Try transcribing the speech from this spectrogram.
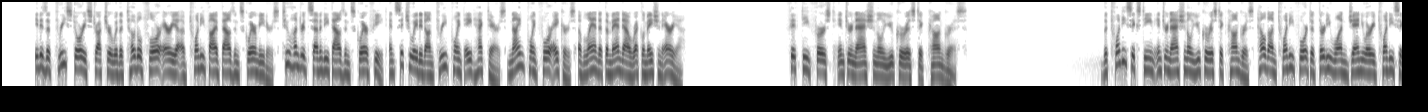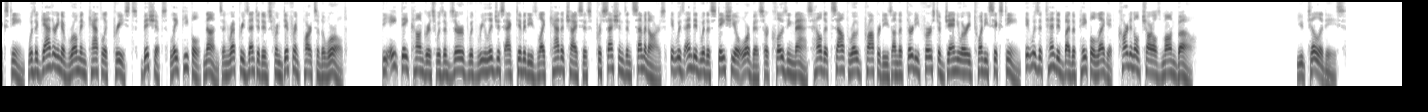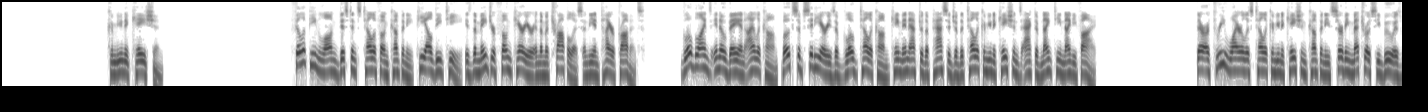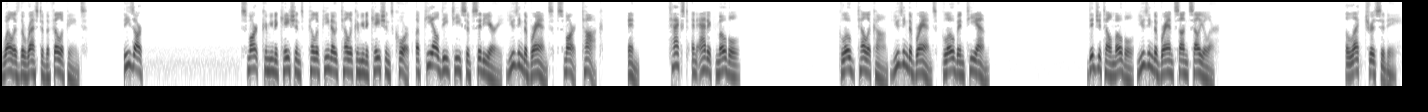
It is a three-story structure with a total floor area of 25,000 square meters 270,000 square feet and situated on 3.8 hectares 9.4 acres of land at the Mandaue Reclamation Area. 51st International Eucharistic Congress The 2016 International Eucharistic Congress, held on 24–31 January 2016, was a gathering of Roman Catholic priests, bishops, lay people, nuns and representatives from different parts of the world. The eight-day Congress was observed with religious activities like catechesis, processions and seminars. It was ended with a Statio Orbis or closing mass held at South Road Properties on 31 January 2016. It was attended by the papal legate, Cardinal Charles Maung Bo. Utilities Communication Philippine Long Distance Telephone Company PLDT, is the major phone carrier in the metropolis and the entire province. Globelines Innove and Islacom, both subsidiaries of Globe Telecom came in after the passage of the Telecommunications Act of 1995. There are three wireless telecommunication companies serving Metro Cebu as well as the rest of the Philippines. These are Smart Communications Filipino Telecommunications Corp., a PLDT subsidiary, using the brands Smart, Talk, and Text, and Addict Mobile Globe Telecom, using the brands Globe and TM Digitel Mobile, using the brand Sun Cellular Electricity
